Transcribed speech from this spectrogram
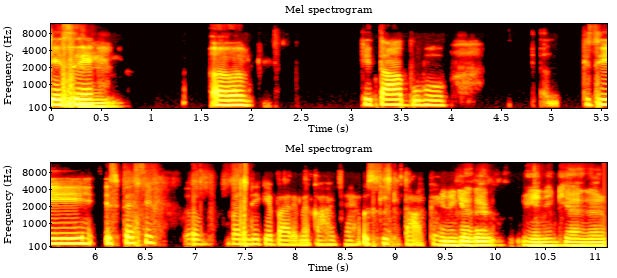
جیسے کتاب ہو کسی اسپیسیف بندے کے بارے میں کہا جائے اس کی کتاب ہے یعنی کہ اگر یعنی کہ اگر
